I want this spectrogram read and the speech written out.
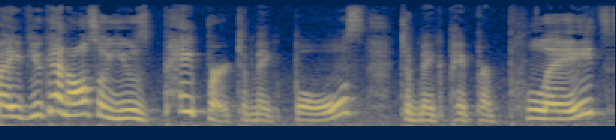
but if you can also use paper to make bowls to make paper plates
